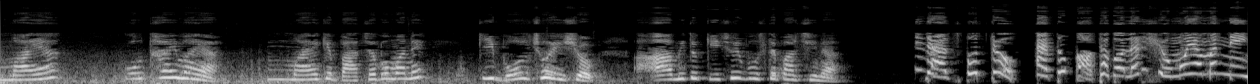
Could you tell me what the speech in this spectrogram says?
মায়া? কোথায় মায়া? মায়াকে বাঁচাবো মানে? কি বলছো এইসব? আমি তো কিছুই বুঝতে পারছি না। রাজপুত্র এত কথা বলার সময় আমার নেই।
